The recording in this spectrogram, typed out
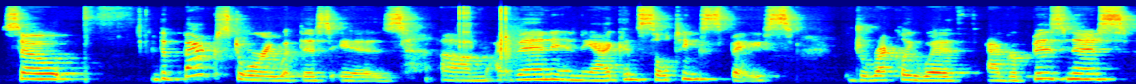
So the backstory with this is um, i've been in the ag consulting space directly with agribusiness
